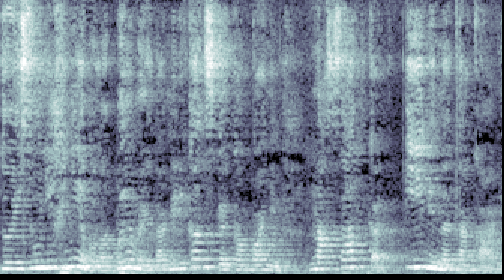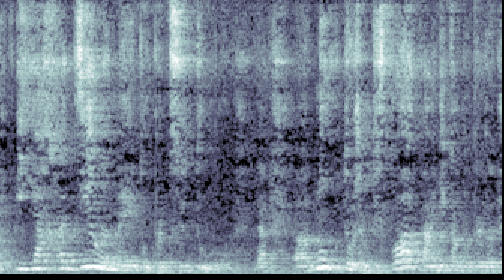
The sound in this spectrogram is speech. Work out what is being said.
То есть у них не было БЭМа, это американская компания, насадка именно такая. И я ходила на эту процедуру, да, а, ну, тоже бесплатно, они как бы,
